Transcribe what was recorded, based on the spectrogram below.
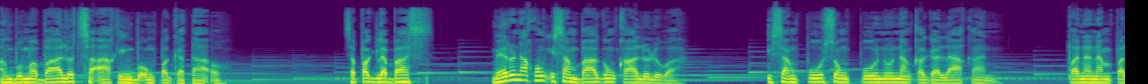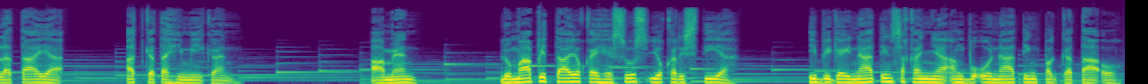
ang bumabalot sa aking buong pagkatao. Sa paglabas, Meron akong isang bagong kaluluwa, isang pusong puno ng kagalakan, pananampalataya at katahimikan. Amen. Lumapit tayo kay Jesus Eucharistia. Ibigay natin sa Kanya ang buo nating pagkatao,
